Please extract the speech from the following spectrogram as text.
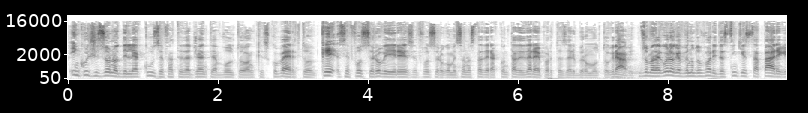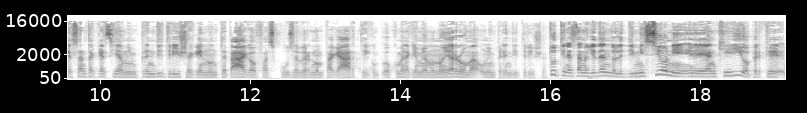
in cui ci sono delle accuse fatte da gente a volto anche scoperto, che se fossero vere, se fossero come sono state raccontate da report, sarebbero molto gravi. Insomma, da quello che è venuto fuori da quest'inchiesta pare che Santanchè sia un'imprenditrice che non te paga o fa scuse per non pagarti, o come la chiamiamo noi a Roma, un'imprenditrice. Tutti ne stanno chiedendo le dimissioni e anche io perché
